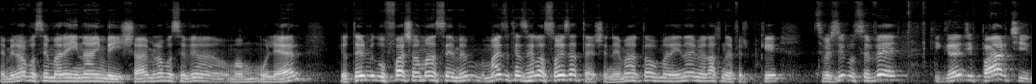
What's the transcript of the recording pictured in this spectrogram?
É melhor você mareinai em beishá, é melhor você ver uma mulher. E o termo gufash é mesmo, mais do que as relações até. Shenemar Tov mareinai me'alach nefesh. Porque esse versículo você vê que grande parte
